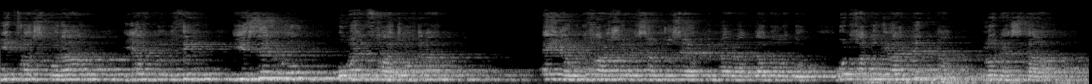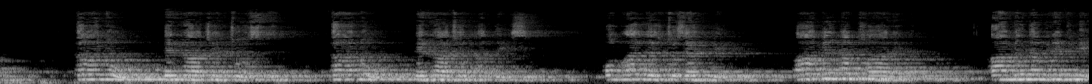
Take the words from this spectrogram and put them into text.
jittraskuraw, jaħdmu l-ħin, jisirqu u elf ħaġa oħra. Ejjew inħarsu lil San Ġużepp il-meraq dalgħodu u nħallu jgħallimna l-onestà. Dan hu ir-raġel ġust, dan hu ir-raġel qaddis. U mqallel Ġużeppi, għamilna bħalek, għamilna bnedmi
